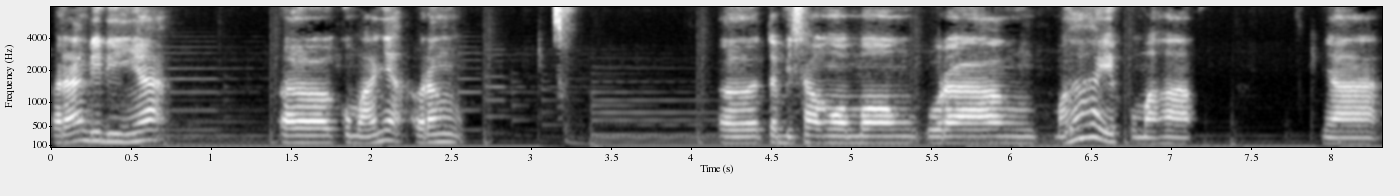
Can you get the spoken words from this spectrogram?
Orang didinya eh kumanya orang eh teu bisa ngomong orang kumaha ya kumaha. Nya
